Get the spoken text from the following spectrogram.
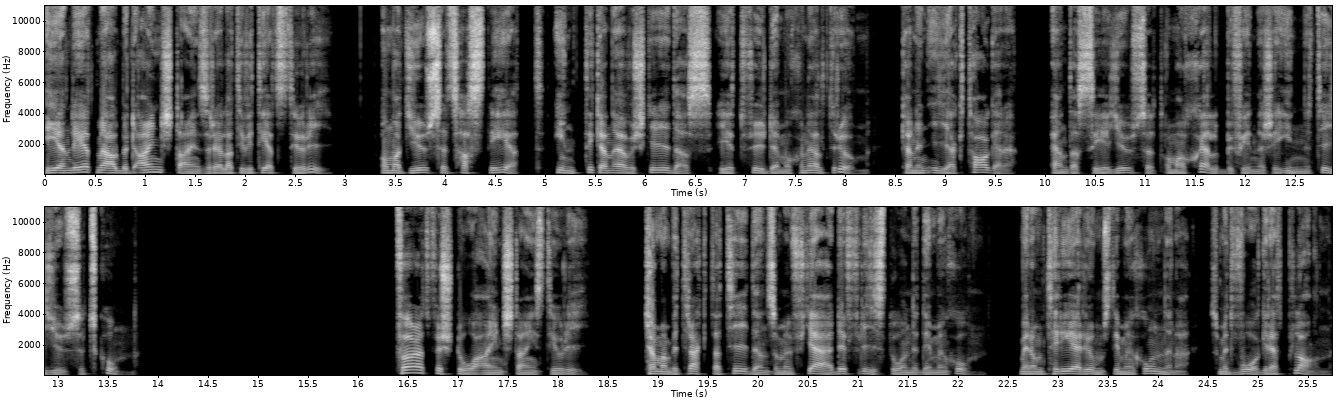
i enlighet med Albert Einsteins relativitetsteori om att ljusets hastighet inte kan överskridas i ett fyrdimensionellt rum kan en iakttagare endast se ljuset om man själv befinner sig inuti ljusets kon. För att förstå Einsteins teori kan man betrakta tiden som en fjärde fristående dimension med de tre rumsdimensionerna som ett vågrätt plan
